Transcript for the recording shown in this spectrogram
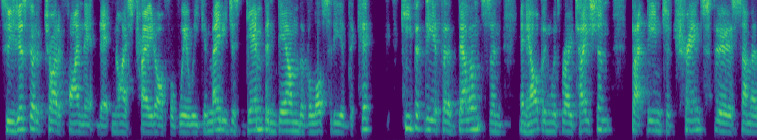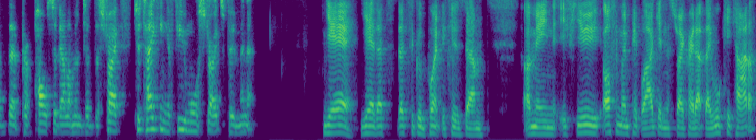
So you just got to try to find that that nice trade off of where we can maybe just dampen down the velocity of the kick keep it there for balance and, and helping with rotation, but then to transfer some of the propulsive element of the stroke to taking a few more strokes per minute. Yeah, yeah, that's that's a good point because um, I mean, if you often when people are getting the stroke rate up, they will kick harder.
